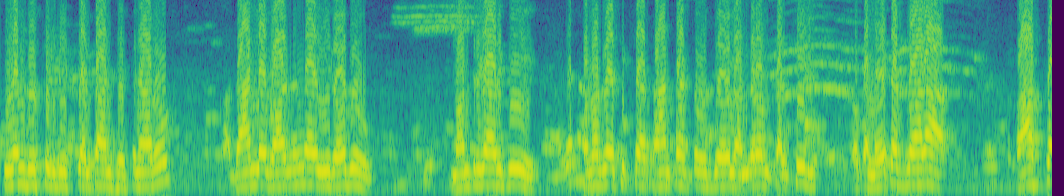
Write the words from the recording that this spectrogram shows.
సీఎం దృష్టికి తీసుకెళ్తా అని చెప్పినారు. దానిలో భాగంగా ఈ రోజు మంత్రి గారికి సమగ్ర శిక్ష కాంట్రాక్ట్ ఉద్యోగులు అందరం కలిసి ఒక లేఖ ద్వారా రాష్ట్ర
